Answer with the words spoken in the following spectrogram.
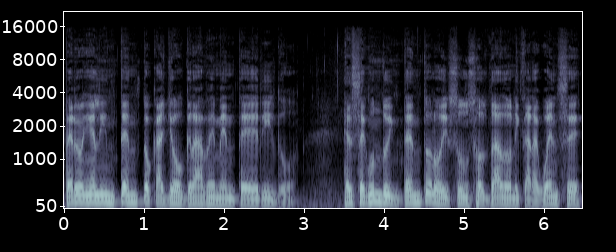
pero en el intento cayó gravemente herido. El segundo intento lo hizo un soldado nicaragüense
